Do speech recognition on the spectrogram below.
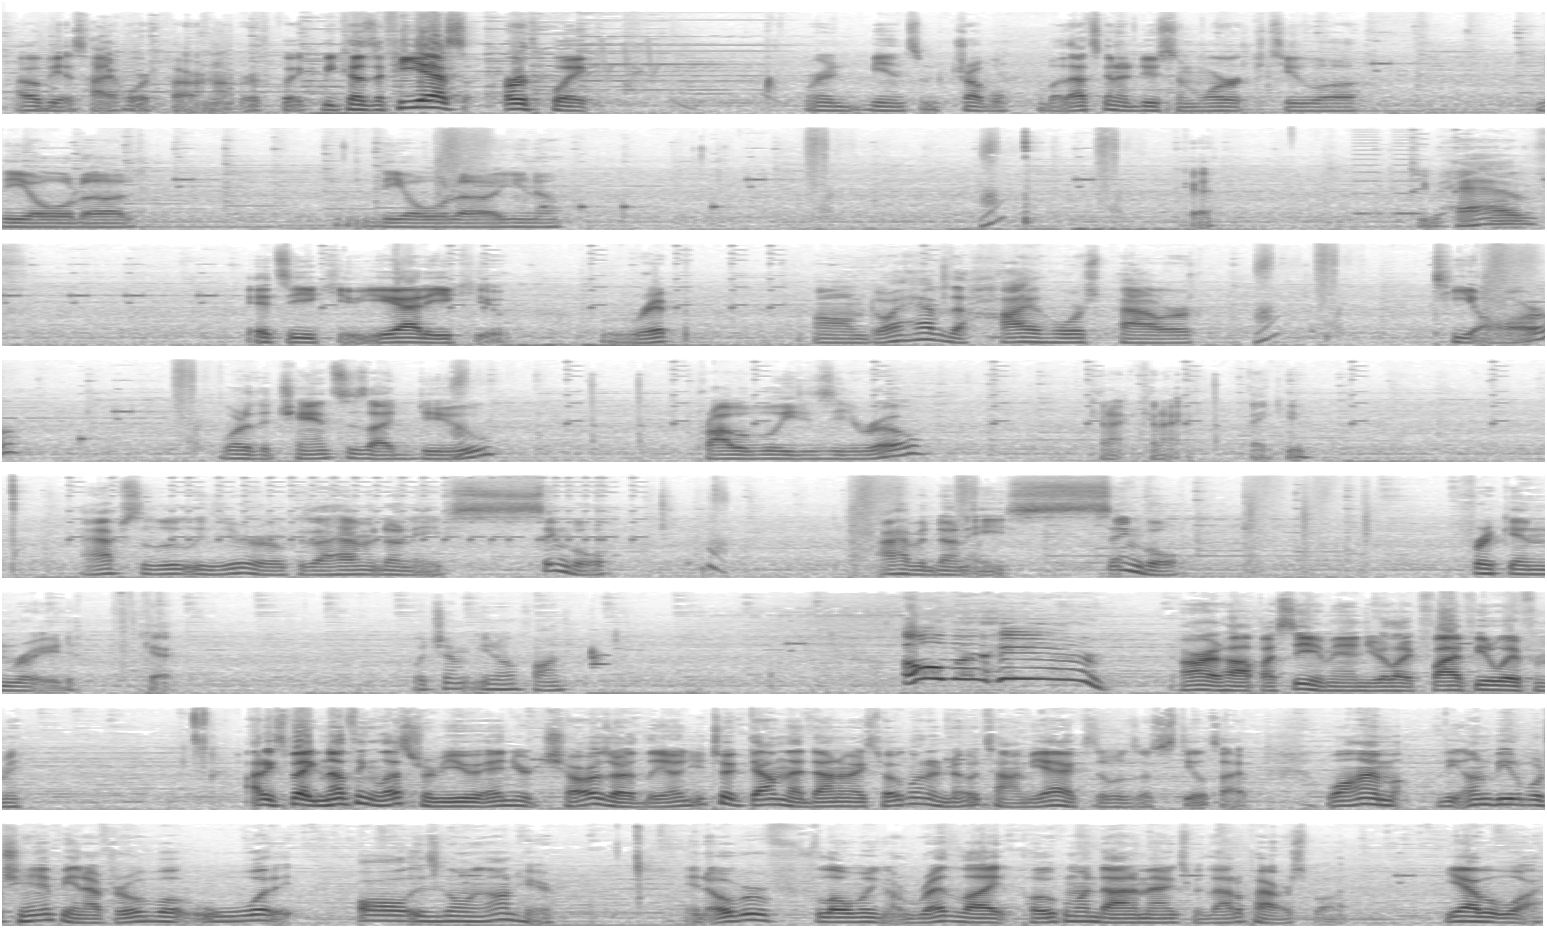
I hope he has high horsepower, not Earthquake. Because if he has Earthquake, we're to be in some trouble. But that's going to do some work to uh, the old, uh, the old, uh, you know. Okay. Do you have... It's EQ. You got EQ. Rip. Um, do I have the high horsepower TR? What are the chances I do? Probably zero. Can I, can I, thank you. Absolutely zero, because I haven't done a single, I haven't done a single freaking raid. Okay. Which I'm, you know, fine. Over here! Alright, Hop, I see you, man. You're like five feet away from me. I'd expect nothing less from you and your Charizard, Leon. You took down that Dynamax Pokemon in no time. Yeah, because it was a Steel type. Well, I'm the unbeatable champion after all, but what all is going on here? An overflowing red light Pokemon Dynamax without a power spot. Yeah, but why?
